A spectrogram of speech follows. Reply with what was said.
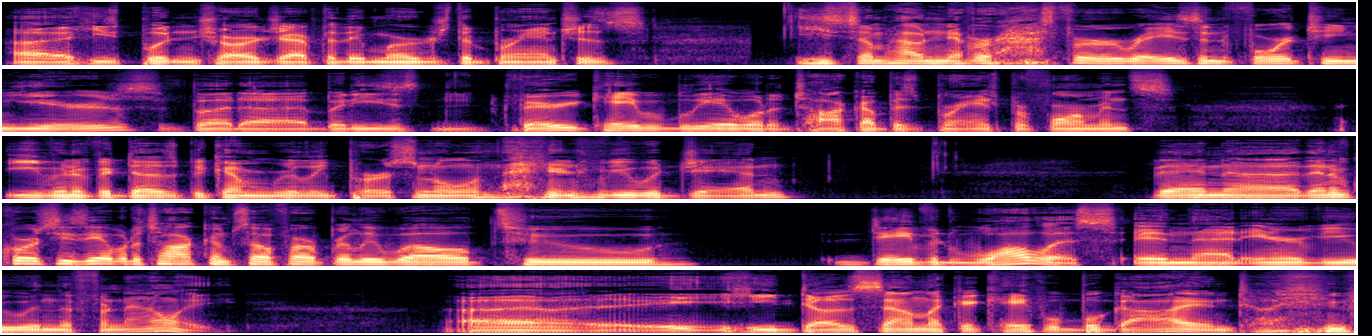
Uh, he's put in charge after they merged the branches. He somehow never asked for a raise in 14 years, but uh, but he's very capably able to talk up his branch performance, even if it does become really personal in that interview with Jan. Then uh, then of course he's able to talk himself up really well to David Wallace in that interview in the finale. Uh, he does sound like a capable guy until you,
